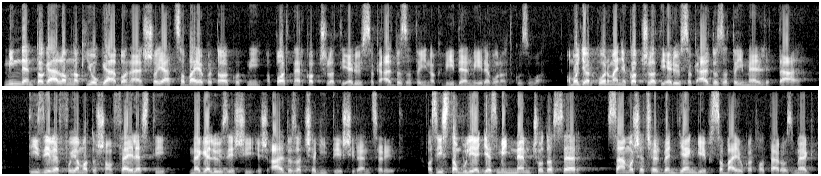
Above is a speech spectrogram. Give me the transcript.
Minden tagállamnak jogában áll saját szabályokat alkotni a partnerkapcsolati erőszak áldozatainak védelmére vonatkozóan. A magyar kormány a kapcsolati erőszak áldozatai mellett áll. Tíz éve folyamatosan fejleszti megelőzési és áldozatsegítési rendszerét. Az isztambuli egyezmény nem csodaszer, számos esetben gyengébb szabályokat határoz meg,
